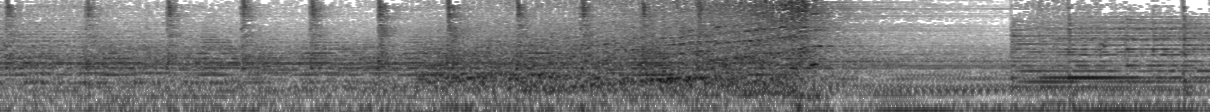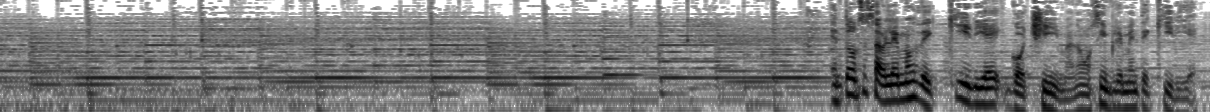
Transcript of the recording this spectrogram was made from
Entonces hablemos de Kirie Gochima, ¿no? Simplemente Kirie.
